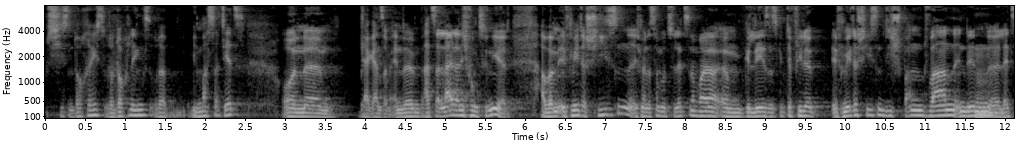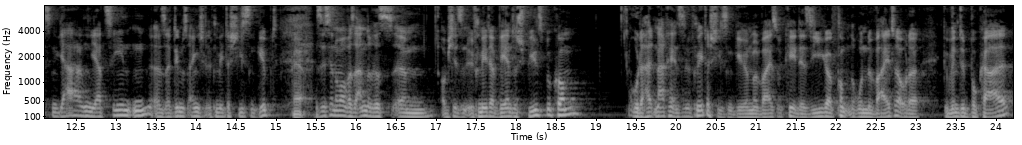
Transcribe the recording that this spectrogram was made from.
schießen doch rechts oder doch links oder wie machst du das jetzt? Und ähm, ja, ganz am Ende hat es dann leider nicht funktioniert. Aber im Elfmeterschießen, ich meine, das haben wir zuletzt nochmal ähm, gelesen, es gibt ja viele Elfmeterschießen, die spannend waren in den mhm. äh, letzten Jahren, Jahrzehnten, äh, seitdem es eigentlich Elfmeterschießen gibt. Ja. Es ist ja nochmal was anderes, ähm, ob ich jetzt einen Elfmeter während des Spiels bekomme oder halt nachher ins Elfmeterschießen gehe und man weiß, okay, der Sieger kommt eine Runde weiter oder gewinnt den Pokal.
